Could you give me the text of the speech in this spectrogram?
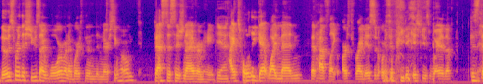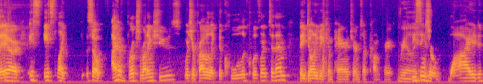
Those were the shoes I wore when I worked in the nursing home. Best decision I ever made. yeah, I totally get why men that have like arthritis and orthopedic issues wear them because they are. It's it's like so. I have Brooks running shoes, which are probably like the cool equivalent to them. They don't even compare in terms of comfort. really. These things are wide.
